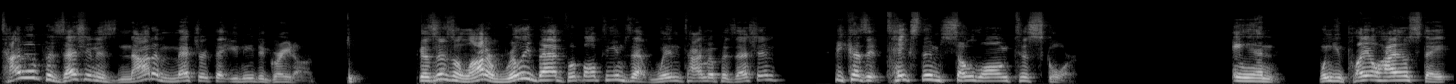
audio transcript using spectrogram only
time of possession is not a metric that you need to grade on because there's a lot of really bad football teams that win time of possession because it takes them so long to score. And when you play Ohio State,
